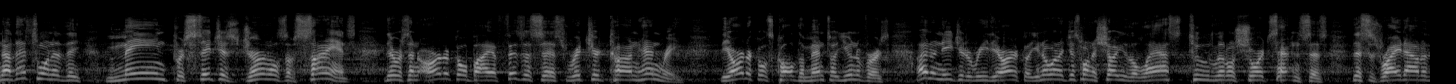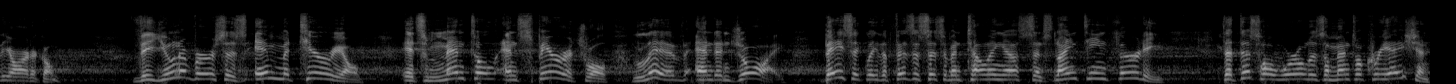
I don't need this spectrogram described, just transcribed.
now that's one of the main prestigious journals of science, there was an article by a physicist, Richard Conn Henry. The article is called The Mental Universe. I don't need you to read the article. You know what? I just want to show you the last two little short sentences. This is right out of the article. The universe is immaterial. It's mental and spiritual. Live and enjoy. Basically, the physicists have been telling us since 1930 that this whole world is a mental creation,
